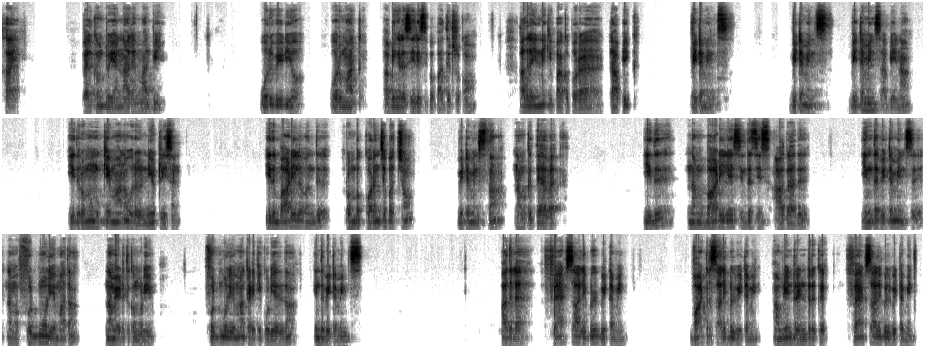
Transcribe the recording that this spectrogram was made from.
Hi welcome to என்ஆர்எம்ஆர்பி ஒரு video ஒரு mark அப்படிங்கிற சீரீஸ் இப்போ பார்த்துட்டு இருக்கோம் அதில் இன்னைக்கு பார்க்க போகிற டாபிக் விட்டமின்ஸ் விட்டமின்ஸ் விட்டமின்ஸ் அப்படின்னா இது ரொம்ப முக்கியமான ஒரு நியூட்ரிஷன் இது பாடியில் வந்து ரொம்ப குறைஞ்சபட்சம் விட்டமின்ஸ் தான் நமக்கு தேவை. இது நம்ம பாடியிலே சிந்தசிஸ் ஆகாது. இந்த விட்டமின்ஸு நம்ம ஃபுட் மூலியமாக தான் நம்ம எடுத்துக்க முடியும். ஃபுட் மூலியமாக கிடைக்கக்கூடியது தான் இந்த விட்டமின்ஸ் அதுல fat soluble vitamin water soluble vitamin அப்படின்னு ரெண்டு இருக்கு. Fat soluble vitamin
